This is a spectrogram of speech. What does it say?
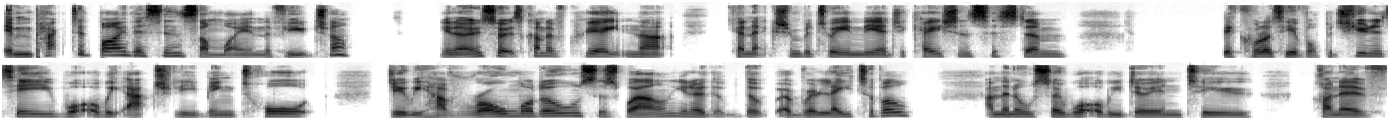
impacted by this in some way in the future you know? So it's kind of creating that connection between the education system the equality of opportunity what are we actually being taught? Do we have role models as well you know that, that are relatable? And then also what are we doing to kind of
